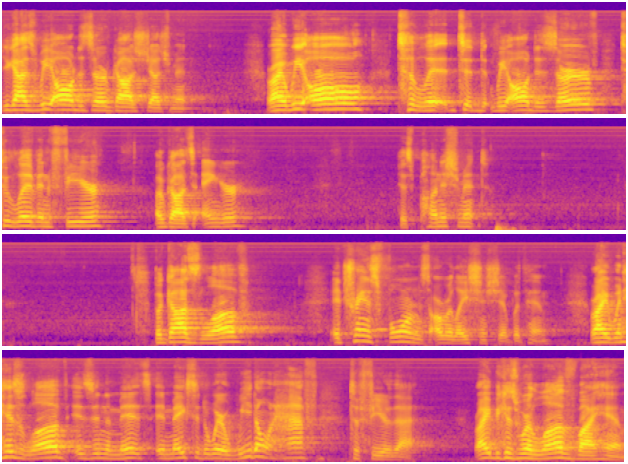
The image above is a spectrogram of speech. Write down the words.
You guys, we all deserve God's judgment, right? We all to, li- to we all deserve to live in fear of God's anger, His punishment. But God's love, it transforms our relationship with Him right? When His love is in the midst, it makes it to where we don't have to fear that, right? Because we're loved by Him.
